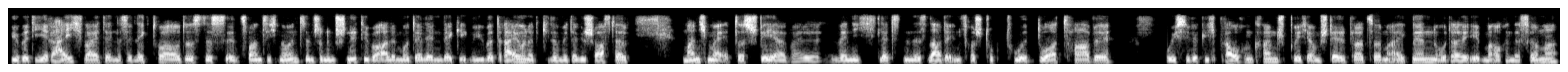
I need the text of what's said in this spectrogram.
über die Reichweite eines Elektroautos, das in 2019 schon im Schnitt über alle Modelle hinweg irgendwie über 300 Kilometer geschafft hat, manchmal etwas schwer, weil wenn ich letzten Endes Ladeinfrastruktur dort habe, wo ich sie wirklich brauchen kann, sprich am Stellplatz am eigenen oder eben auch in der Firma,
